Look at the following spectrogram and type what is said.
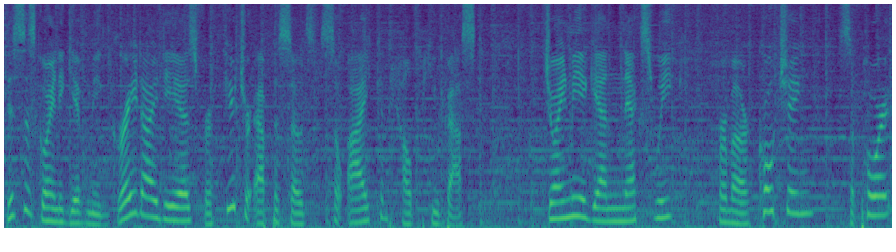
This is going to give me great ideas for future episodes so I can help you best. Join me again next week for more coaching, support,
